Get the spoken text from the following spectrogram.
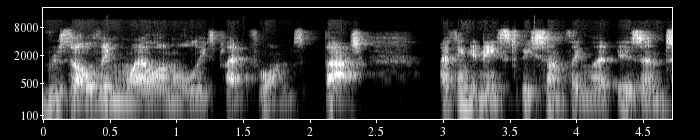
resolving well on all these platforms. But I think it needs to be something that isn't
